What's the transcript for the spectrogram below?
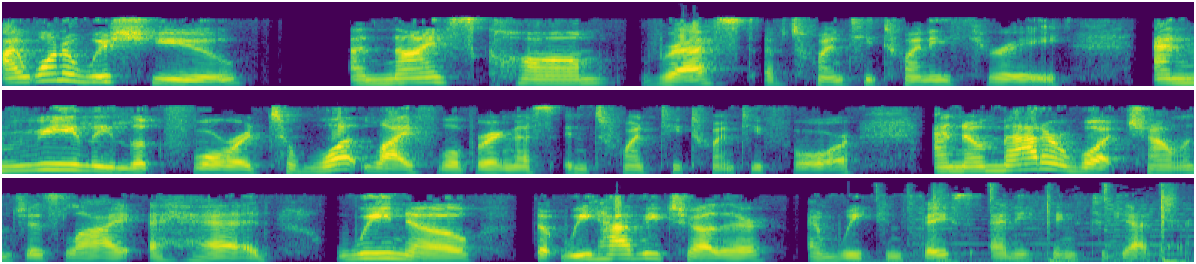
I want to wish you a nice, calm rest of 2023 and really look forward to what life will bring us in 2024. And no matter what challenges lie ahead, we know that we have each other and we can face anything together.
